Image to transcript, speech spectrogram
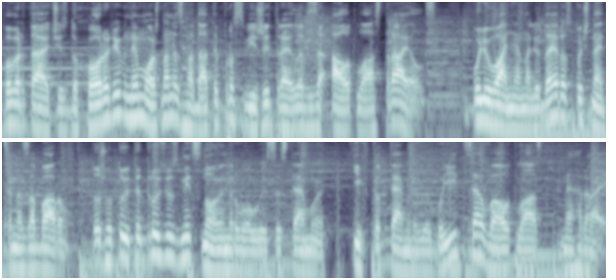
Повертаючись до хорорів, не можна не згадати про свіжий трейлер The Outlast Trials. Полювання на людей розпочнеться незабаром, тож готуйте друзів з міцною нервовою системою. Ті, хто темряви боїться, в Outlast не грає.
